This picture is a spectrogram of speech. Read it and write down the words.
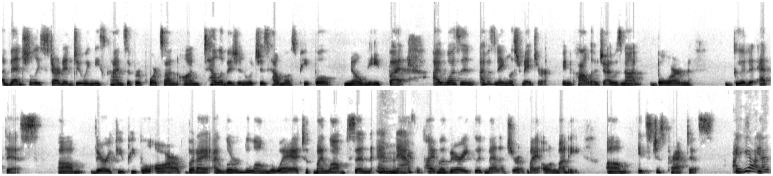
eventually started doing these kinds of reports on on television, which is how most people know me. But I wasn't. I was an English major in college. I was not born good at this. Um, very few people are, but I, I, learned along the way. I took my lumps, and and now I'm a very good manager of my own money. Um, it's just practice. I, yeah, and,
